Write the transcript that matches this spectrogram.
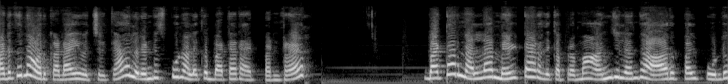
அடுத்து நான் ஒரு கடாய் வச்சிருக்கேன். அதில் ரெண்டு ஸ்பூன் அளவுக்கு பட்டர் ஆட் பண்ணுறேன் பட்டர் நல்லா மெல்ட் ஆனதுக்கு அப்புறமா ஆறு பல் பூண்டு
